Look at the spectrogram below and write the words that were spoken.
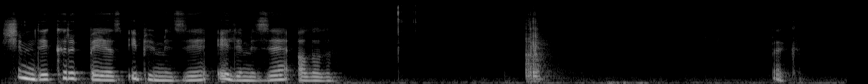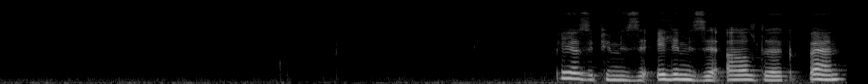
Şimdi kırık beyaz ipimizi elimize alalım. Bakın. Beyaz ipimizi elimize aldık. Ben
